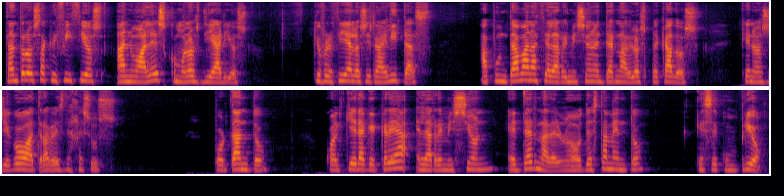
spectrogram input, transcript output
Tanto los sacrificios anuales como los diarios que ofrecían los israelitas apuntaban hacia la remisión eterna de los pecados que nos llegó a través de Jesús. Por tanto, Cualquiera que crea en la remisión eterna del Nuevo Testamento, que se cumplió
